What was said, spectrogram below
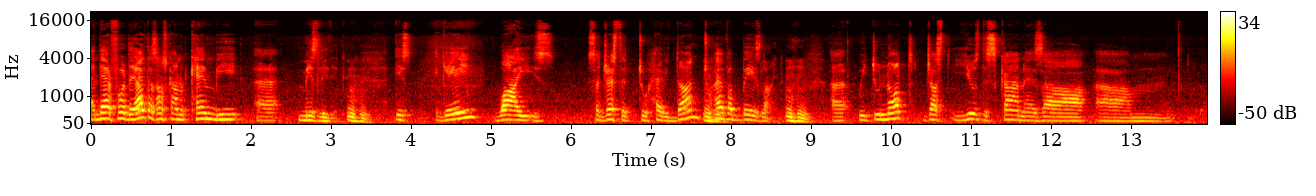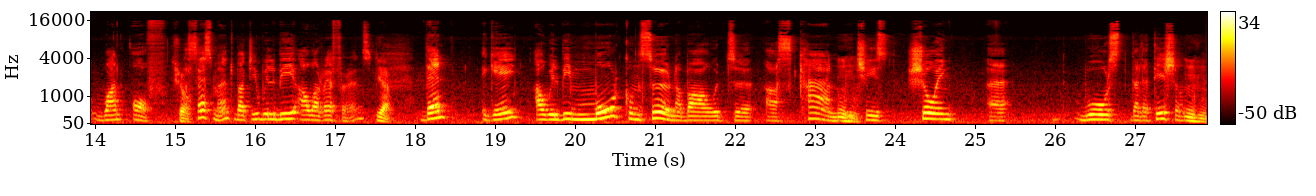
And therefore, the ultrasound scan can be uh, misleading. Mm-hmm. Is again why is suggested to have it done to have a baseline. Mm-hmm. Uh, we do not just use the scan as a um, one-off Sure. assessment, but it will be our reference. Yeah. Then again, I will be more concerned about uh, a scan Mm-hmm. which is showing uh, worse dilatation Mm-hmm.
